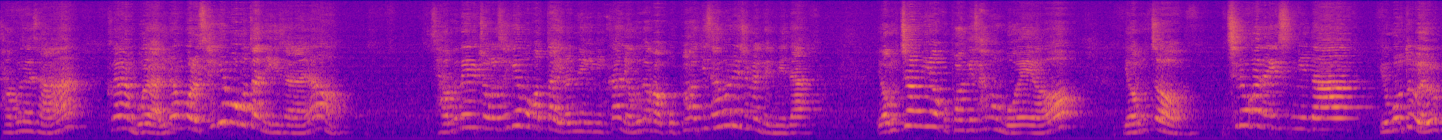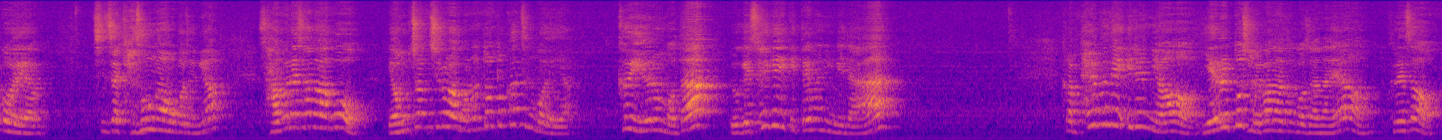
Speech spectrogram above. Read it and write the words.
4분의 3. 그러면 뭐야? 이런 거를 3개 먹었다는 얘기잖아요. 4분의 1 쪽을 3개 먹었다 이런 얘기니까 여기다가 곱하기 3을 해주면 됩니다. 0.25 곱하기 3은 뭐예요? 0.75가 되겠습니다. 요것도 외울 거예요. 진짜 계속 나오거든요. 4분의 3하고 0.75하고는 또 똑같은 거예요. 그 이유는 뭐다? 요게 3개 있기 때문입니다. 그럼 8분의 1은요. 얘를 또 절반하는 거잖아요. 그래서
